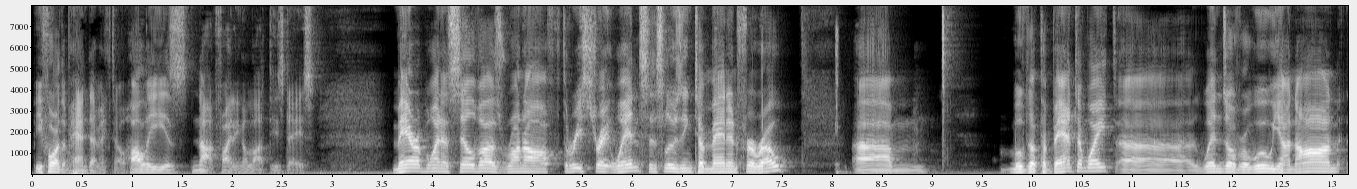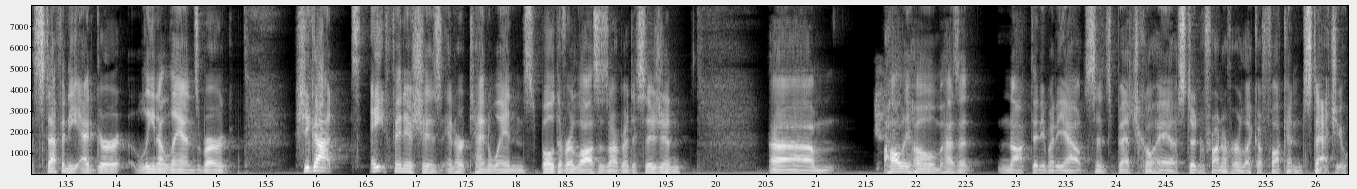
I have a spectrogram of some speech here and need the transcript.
before the pandemic, though. Holly is not fighting a lot these days. Mayra Buena Silva has run off three straight wins since losing to Manon Fiorot. Um, moved up to bantamweight. Uh, wins over Wu Yanan, Stephanie Egger, Lina Lansberg. She got eight finishes in her ten wins. Both of her losses are by decision. Um, Holly Holm hasn't knocked anybody out since Bethe Correia stood in front of her like a fucking statue,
